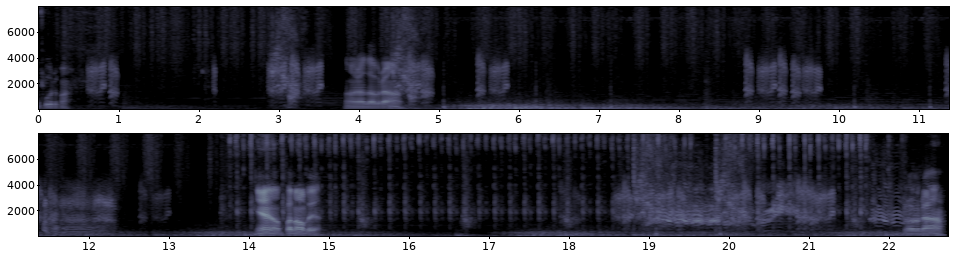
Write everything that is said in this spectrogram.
O kurwa. Dobra, dobra. Nie no, panowie. Dobra.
